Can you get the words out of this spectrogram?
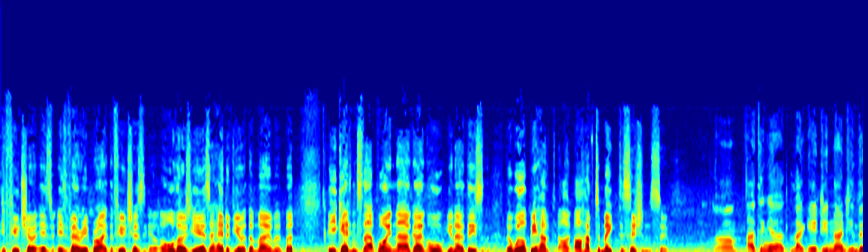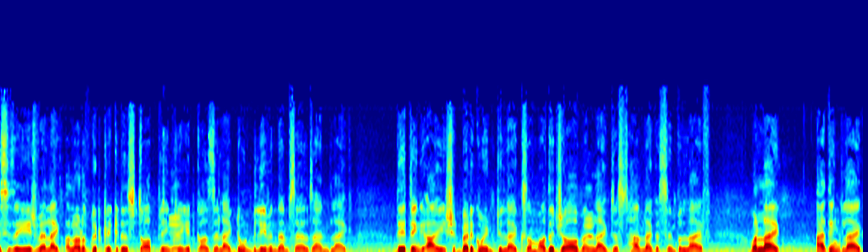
y- your future is, is very bright. The future is all those years ahead of you at the moment. But are you getting to that point now, going, oh, you know, these there will be have I- I'll have to make decisions soon. Um, I think yeah, like 18, 19, this is the age where like a lot of good cricketers stop playing cricket because they like don't believe in themselves and like they think I should better go into like some other job and like just have like a simple life. But like I think like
